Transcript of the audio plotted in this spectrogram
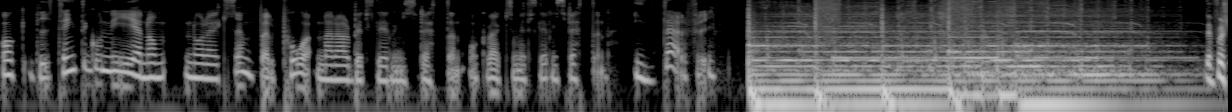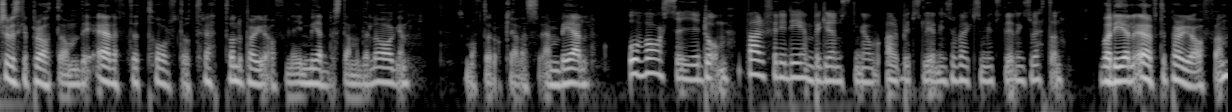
Och vi tänkte gå igenom några exempel på när arbetsledningsrätten och verksamhetsledningsrätten inte är fri. Det första vi ska prata om det är 11, 12 och 13 paragrafen i medbestämmandelagen, som ofta då kallas MBL. Och vad säger de? Varför är det en begränsning av arbetslednings och verksamhetsledningsrätten? Vad det gäller 11 paragrafen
